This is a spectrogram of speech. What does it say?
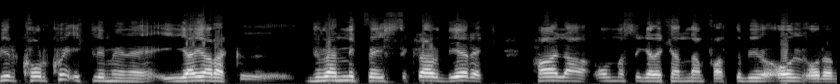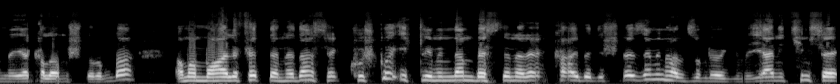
bir korku iklimini yayarak e, güvenlik ve istikrar diyerek hala olması gerekenden farklı bir oy oranını yakalamış durumda. Ama muhalefet de nedense kuşku ikliminden beslenerek kaybedişle zemin hazırlıyor gibi. Yani kimse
